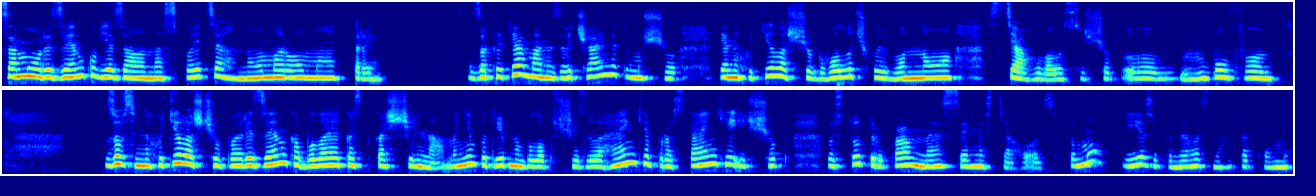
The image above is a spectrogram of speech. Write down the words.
Саму резинку в'язала на спицях номером 3. Закриття в мене звичайне, тому що я не хотіла, щоб голочкою воно стягувалося, щоб е, був. е, Зовсім не хотіла, щоб резинка була якась така щільна. Мені потрібно було б щось легеньке, простеньке, і щоб ось тут рукав не сильно стягувався. Тому і зупинилась на такому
